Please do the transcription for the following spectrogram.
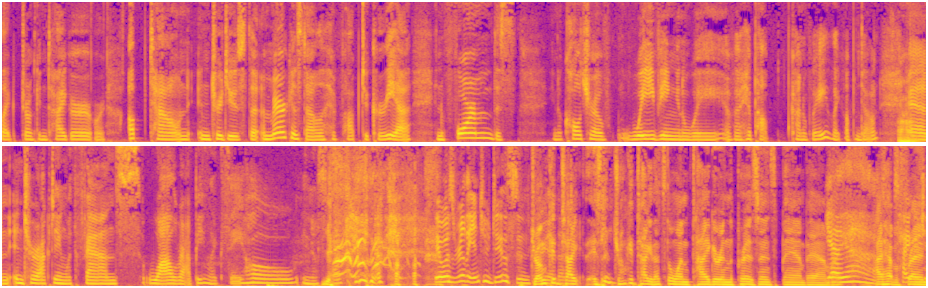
like Drunken Tiger or Uptown introduced the American style of hip hop to Korea and formed this, you know, culture of waving in a way of a hip hop kind of way, like up and down, Uh-huh. and interacting with fans while rapping, like say ho, you know, stuff. it was really introduced in Drunken Tiger is it Drunken Tiger? That's the one Tiger in the presence. Bam, bam. Yeah, right? yeah. I have a Tiger friend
